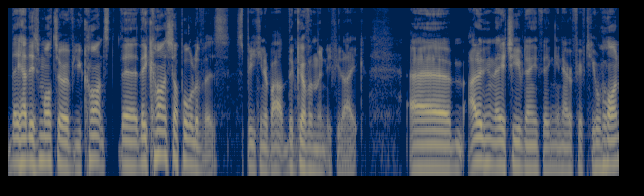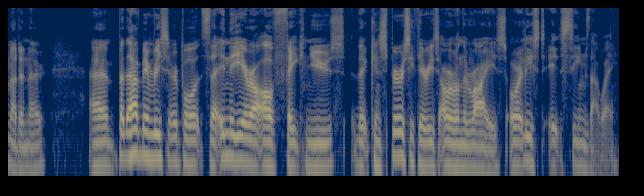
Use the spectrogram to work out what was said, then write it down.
They had this motto of "You can't, they can't stop all of us." Speaking about the government, if you like. Um, I don't think they achieved anything in Area 51. I don't know. Uh, but there have been recent reports that in the era of fake news, that conspiracy theories are on the rise, or at least it seems that way.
